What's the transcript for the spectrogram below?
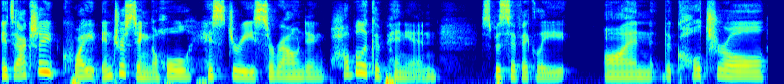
it's actually quite interesting the whole history surrounding public opinion, specifically on the cultural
